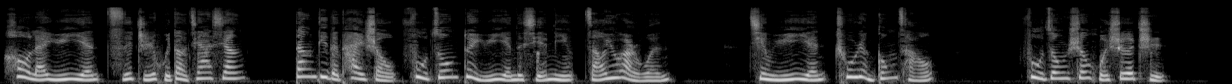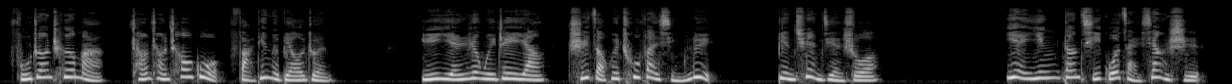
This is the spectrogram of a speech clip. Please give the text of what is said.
后来余言辞职回到家乡。当地的太守傅宗对余言的贤名早有耳闻，请余言出任公曹。傅宗生活奢侈，服装车马常常超过法定的标准。余言认为这样迟早会触犯刑律，便劝谏说：“晏婴当齐国宰相时，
